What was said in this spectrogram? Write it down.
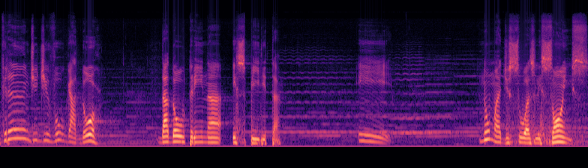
grande divulgador da doutrina espírita. E numa de suas lições,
